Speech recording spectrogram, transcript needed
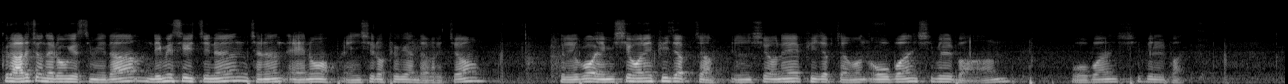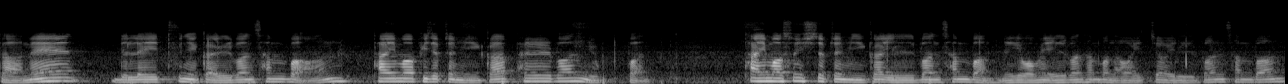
그리고 아래쪽 내려오겠습니다. 리밋 스위치는 저는 NO, NC로 표기한다 그랬죠. 그리고 MC1의 B접점 MC1의 B접점은 5번 11번 5번 11번. 그 다음에 릴레이 2니까 1번, 3번, 타이머 비접점이니까 8번, 6번, 타이머 순시접점이니까 1번, 3번. 여기 보면 1번, 3번 나와 있죠. 1번, 3번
